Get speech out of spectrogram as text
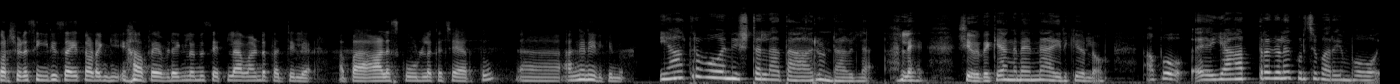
കുറച്ചുകൂടെ സീരിയസ് ആയി തുടങ്ങി. അപ്പോൾ എവിടെയെങ്കിലും ഒന്ന് സെറ്റിൽ ആവാണ്ട് പറ്റില്ല. അപ്പോൾ ആളെ സ്കൂളിലൊക്കെ ചേർത്തു. അങ്ങനെ ഇരിക്കുന്നു. യാത്ര പോകാൻ ഇഷ്ടമല്ലാത്ത ആരും ഉണ്ടാവില്ല അല്ലേ? ശിവതയ്ക്ക് അങ്ങനെ തന്നെ ആയിരിക്കുമല്ലോ. അപ്പോൾ യാത്രകളെ കുറിച്ച് പറയുമ്പോൾ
